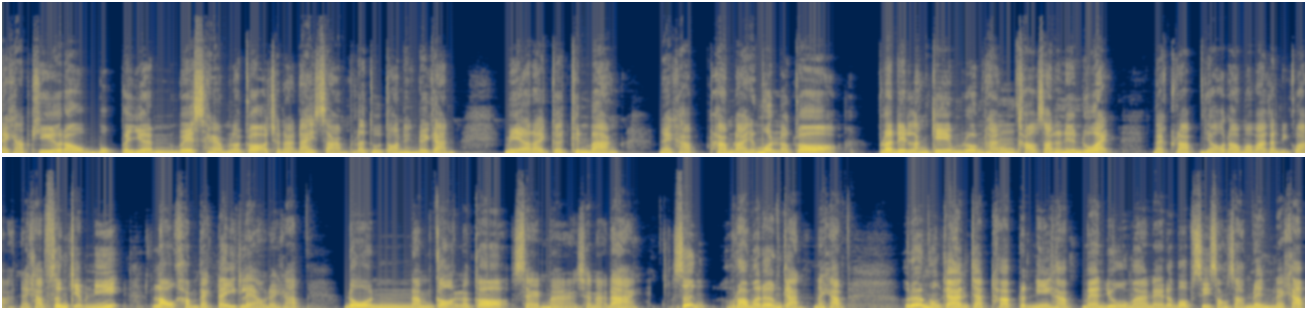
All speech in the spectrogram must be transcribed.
นะครับที่เราบุกไปเยือนเวสต์แฮมแล้วก็ชนะได้ 3 ประตูต่อหนึ่งด้วยกัน มีอะไรเกิดขึ้นบ้างนะครับไทม์ไลน์ทั้งหมดแล้วก็ประเด็นหลังเกมรวมทั้งข่าวสารอื่นๆด้วยนะครับเดี๋ยวเรามาว่ากันดีกว่านะครับซึ่งเกมนี้เราคัมแบ็กได้อีกแล้วนะครับ โดนนำก่อนแล้วก็แซงมาชนะได้ ซึ่งเรามาเริ่มกันนะครับ เรื่องของการจัดทัพนัดนี้ครับแมนยูมาในระบบ 4-2-3-1 นะครับ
